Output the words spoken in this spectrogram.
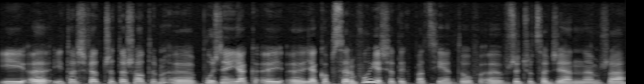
I, I to świadczy też o tym później, jak, jak obserwuje się tych pacjentów w życiu codziennym, że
